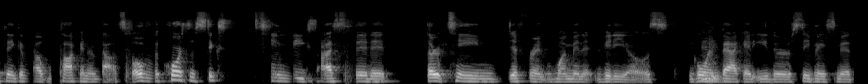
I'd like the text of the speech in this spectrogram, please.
think about talking about. So over the course of 16 weeks, I submitted 13 different one minute videos going Hmm. back at either Stephen A. Smith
